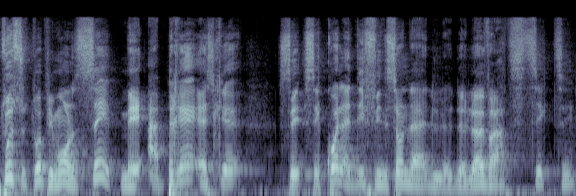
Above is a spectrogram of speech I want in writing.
toi, toi puis moi, on le sait, mais après, est-ce que. C'est c'est quoi la définition de l'œuvre artistique, tu sais?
